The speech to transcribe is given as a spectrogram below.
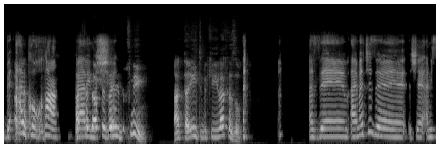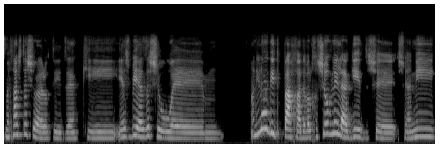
בעל כורחה, את כתבת את זה מבפנים. את היית בקהילה כזאת. אז האמת שזה, שאני שמחה שאתה שואל אותי את זה, כי יש בי איזשהו, אני לא אגיד פחד, אבל חשוב לי להגיד ש, שאני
